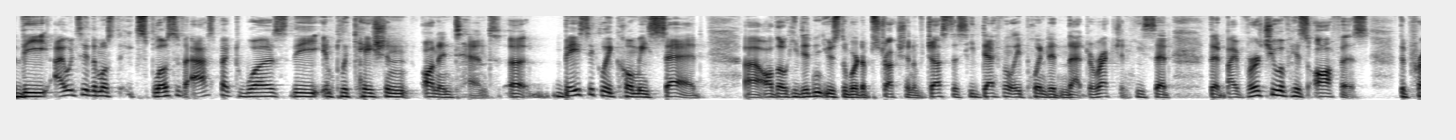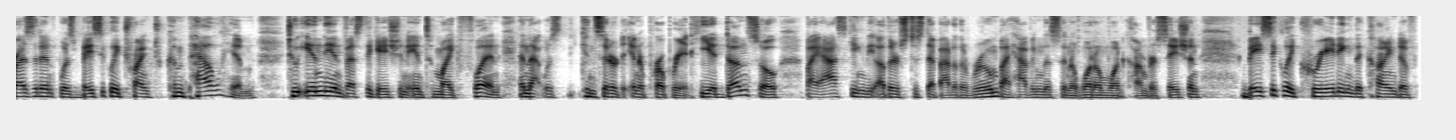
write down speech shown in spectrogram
The I would say the most explosive aspect was the implication on intent. Uh, basically, Comey said, uh, although he didn't use the word obstruction of justice, he definitely pointed in that direction. He said that by virtue of his office, the president was basically trying to compel him to end the investigation into Mike Flynn, and that was considered inappropriate. He had done so by asking the others to step out of the room, by having this in a one-on-one conversation, basically creating the kind of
